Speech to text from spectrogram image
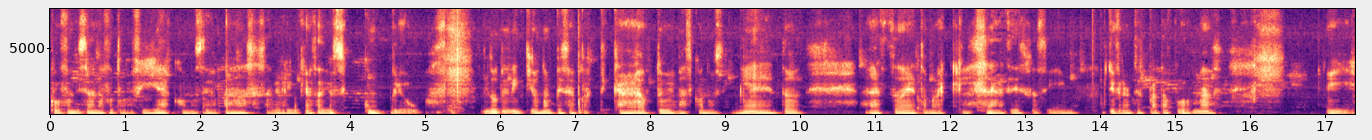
profundizar en la fotografía, conocer más, saber gracias a Dios cumplió. En 2021 empecé a practicar, obtuve más conocimientos. Estoy a tomar clases así diferentes plataformas. Y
